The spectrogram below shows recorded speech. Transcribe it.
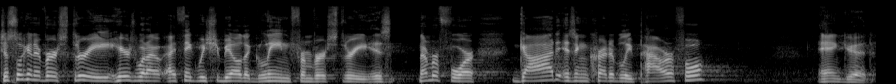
Just looking at verse 3, here's what I, I think we should be able to glean from verse 3 is number four, God is incredibly powerful and good.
